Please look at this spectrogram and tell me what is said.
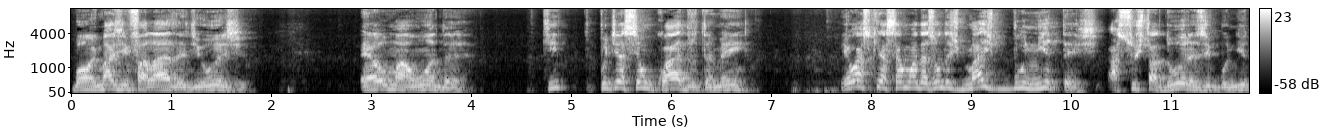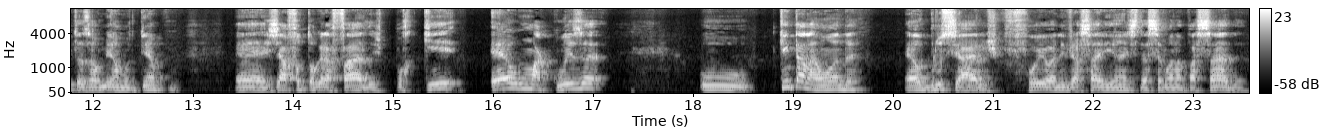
Bom, imagem falada de hoje é uma onda que podia ser um quadro também, eu acho que essa é uma das ondas mais bonitas, assustadoras e bonitas ao mesmo tempo, é, já fotografadas, porque é uma coisa. O, quem está na onda é o Bruce Ayros, que foi o aniversariante da semana passada,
